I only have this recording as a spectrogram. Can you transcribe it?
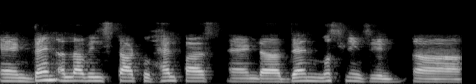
And then Allah will start to help us, and uh, then Muslims will uh,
